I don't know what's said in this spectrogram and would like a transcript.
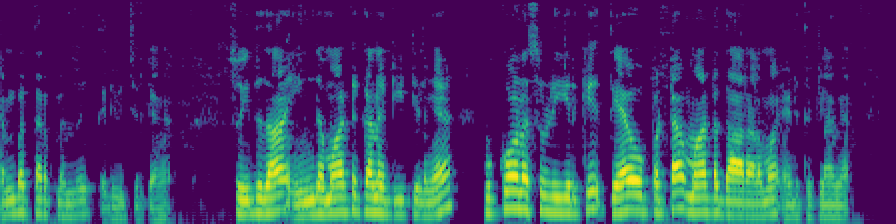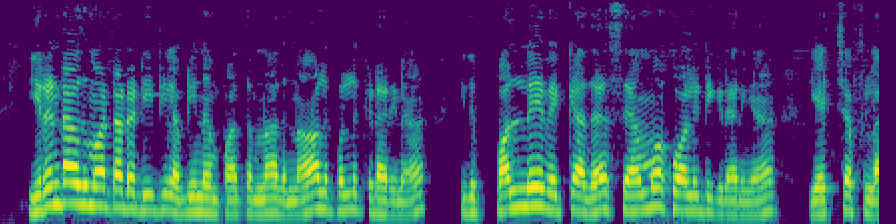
நண்பர் தரப்புலேருந்து தெரிவிச்சிருக்காங்க. ஸோ இதுதான் இந்த மாட்டுக்கான டீட்டெயிலுங்க. முக்கோண சுழி இருக்குது தேவைப்பட்டால் மாட்டை தாராளமாக எடுத்துக்கலாங்க. இரண்டாவது மாட்டோட டீட்டெயில் அப்படின்னு நம்ம பார்த்தோம்னா அது நாலு பல்லு கிடாரினா இது பல்லே வைக்காத செம்ம குவாலிட்டி கிடையாதுங்க. ஹெச்எஃப்பில்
